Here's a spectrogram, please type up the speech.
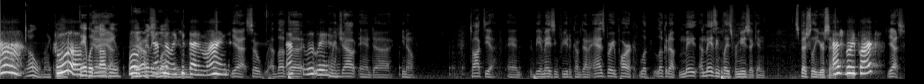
Ah, Oh my God, Cool. they would Yeah, love yeah. you. well, Yeah, really definitely Amazing. keep that in mind. Yeah, so I'd love to Absolutely. reach out and uh, you know talk to you, and it'd be amazing for you to come down to Asbury Park. Look look it up. Ama- amazing place for music and especially your sound. Asbury Park. yes.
